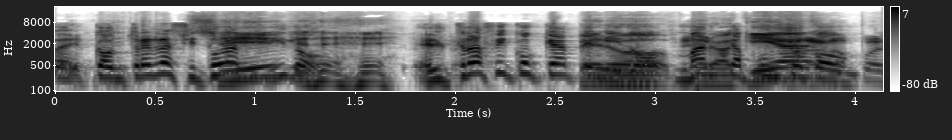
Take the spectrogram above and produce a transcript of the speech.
Eh, Contreras, si tú lo has vivido. El tráfico que ha tenido marca.com no con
